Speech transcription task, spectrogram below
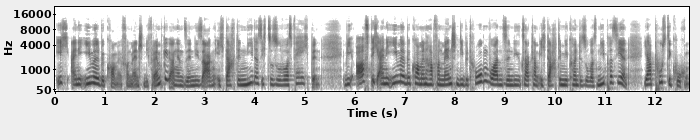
ich eine E-Mail bekomme von Menschen, die fremdgegangen sind, die sagen, ich dachte nie, dass ich zu sowas fähig bin. Wie oft ich eine E-Mail bekommen habe von Menschen, die betrogen worden sind, die gesagt haben, ich dachte, mir könnte sowas nie passieren. Ja, Pustekuchen.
